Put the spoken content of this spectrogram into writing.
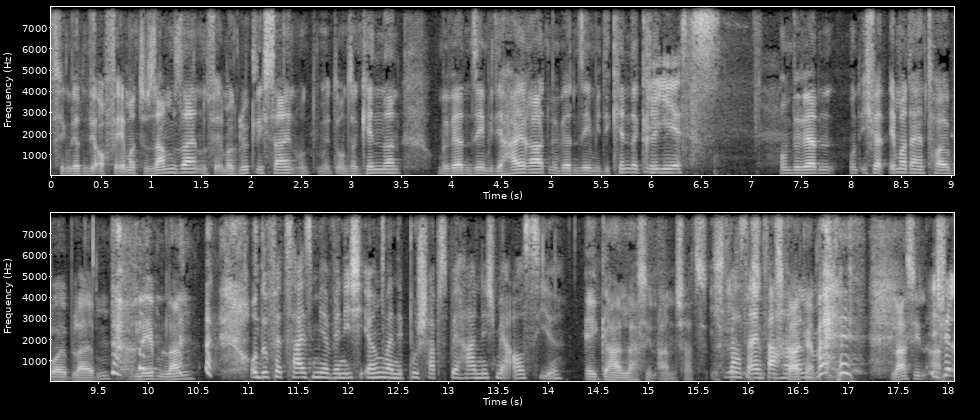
Deswegen werden wir auch für immer zusammen sein und für immer glücklich sein und mit unseren Kindern. Und wir werden sehen, wie die heiraten, wir werden sehen, wie die Kinder kriegen. Yes. Und wir werden, und ich werde immer dein Toyboy bleiben, ein Leben lang. Und du verzeihst mir, wenn ich irgendwann die Push-Ups BH nicht mehr ausziehe. Egal, lass ihn an, Schatz. Ich lass ist- einfach ist an. Lass ihn an. Ich will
